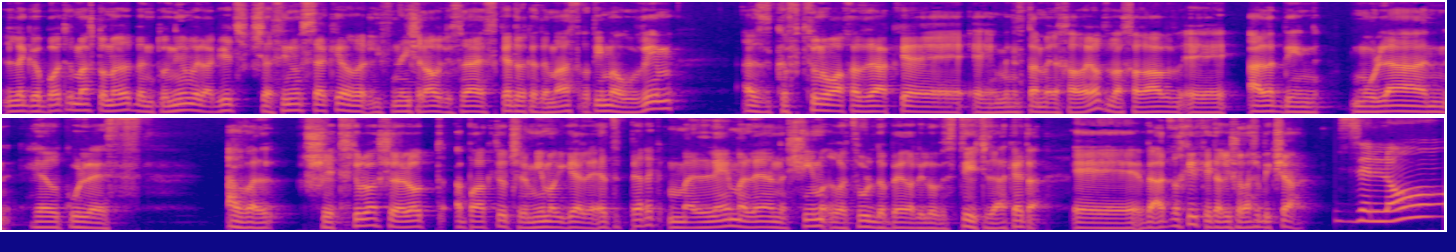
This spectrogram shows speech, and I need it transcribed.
לגבות את מה שאת אומרת בנתונים ולהגיד שכשעשינו סקר לפני שנה עוד לפני ההסכת וכזה מה הסרטים האהובים אז קפצו נורא חזק אה, אה, מן הסתם מלך האריות ואחריו אה, אלאדין, מולן, הרקולס אבל כשהתחילו השאלות הפרקטיות של מי מגיע לאיזה פרק מלא מלא אנשים רצו לדבר על לילו וסטיץ' זה הקטע ואת זכית כי היית הראשונה שביקשה. זה לא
